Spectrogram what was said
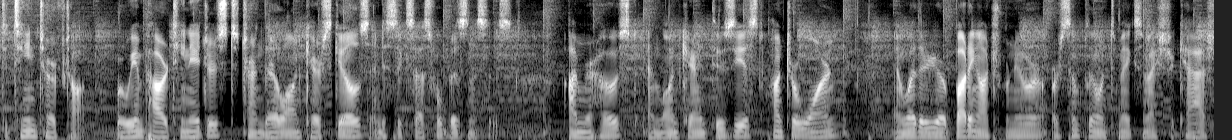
to Teen Turf Talk, where we empower teenagers to turn their lawn care skills into successful businesses. I'm your host and lawn care enthusiast, Hunter Warren, and whether you're a budding entrepreneur or simply want to make some extra cash,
